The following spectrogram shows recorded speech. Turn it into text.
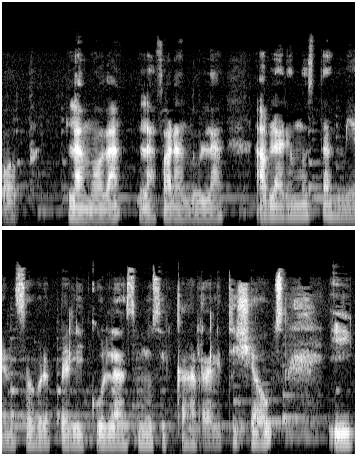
pop, la moda, la farándula. Hablaremos también sobre películas, música, reality shows y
